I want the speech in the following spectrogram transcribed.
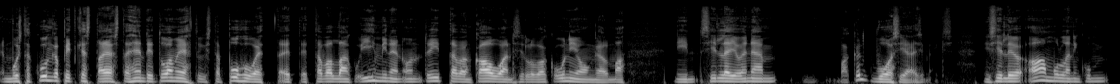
en muista kuinka pitkästä ajasta Henri Tuomioistuista puhuu, että et, et tavallaan kun ihminen on riittävän kauan, niin silloin vaikka uniongelma, niin sillä ei ole enää, vaikka nyt vuosia esimerkiksi, niin sillä ei ole aamulla niin kuin,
